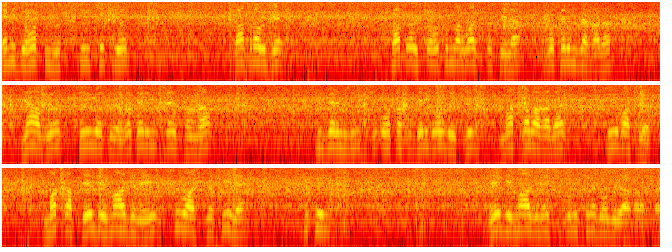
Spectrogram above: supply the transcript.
Emici hortumumuz suyu çekiyor. Santravuce Santravuçta hortumlar vasıtasıyla roterimize kadar ne yapıyor? Suyu götürüyor. Roterinden sonra Sizlerimizin içi- ortası delik olduğu için matkaba kadar suyu basıyor. Matkap deldiği malzemeyi su vasıtasıyla bütün deldiği malzemeyi çukurun içine dolduruyor arkadaşlar.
